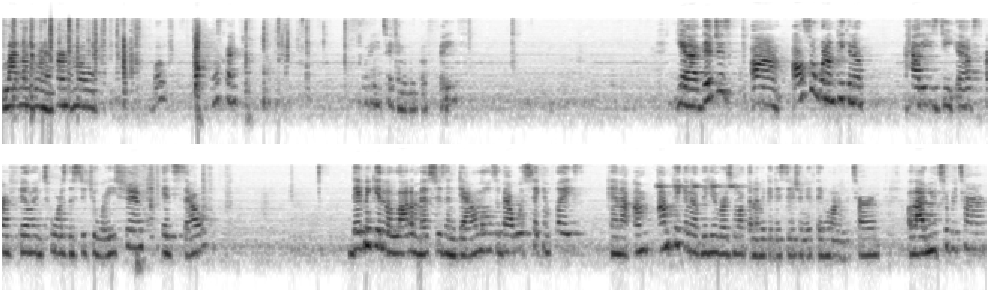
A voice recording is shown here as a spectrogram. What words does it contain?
A lot of them going in hermit mode. Whoa, okay. What are you taking a look of faith? Yeah, they're just um, also, what I'm picking up, how these DFs are feeling towards the situation itself. They've been getting a lot of messages and downloads about what's taking place. And I, I'm, I'm picking up the universe want them to make a decision if they want to return, allow you to return.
